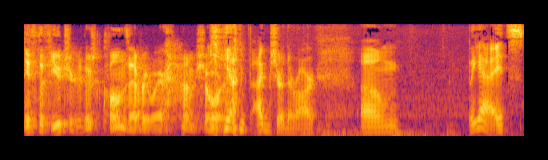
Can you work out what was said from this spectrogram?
it's the future. There's clones everywhere. I'm sure. Yeah, I'm, I'm sure there are. Um, but yeah, it's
